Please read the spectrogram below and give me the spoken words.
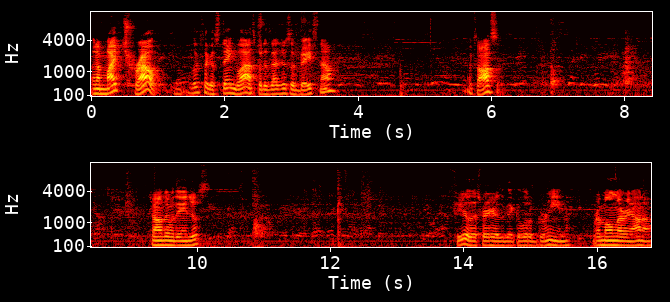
And a Mike Trout. Looks like a stained glass, but is that just a base now? Looks awesome. Jonathan with the Angels. Fearless right here is like a little green. Ramon Laureano.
